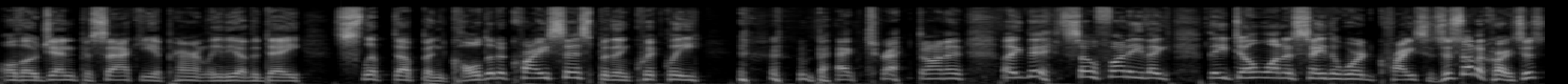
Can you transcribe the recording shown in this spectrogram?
Although Jen Psaki apparently the other day slipped up and called it a crisis, but then quickly backtracked on it. Like it's so funny. Like they don't want to say the word crisis. It's not a crisis.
